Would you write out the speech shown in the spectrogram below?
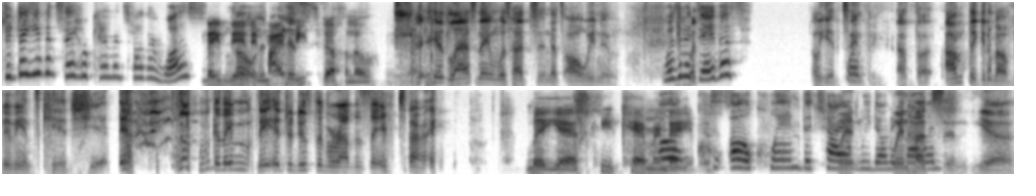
Did they even say who Cameron's father was? They did. No, it might be Stefano. His last name was Hudson. That's all we knew. Wasn't it What- Davis? Oh yeah, same What- thing. I thought I'm thinking about Vivian's kid. Shit, because they they introduced them around the same time. But yes, keep Cameron Oh, Davis. Qu- oh, Quinn, the child Quinn- we don't Quinn acknowledge. Hudson, yeah.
